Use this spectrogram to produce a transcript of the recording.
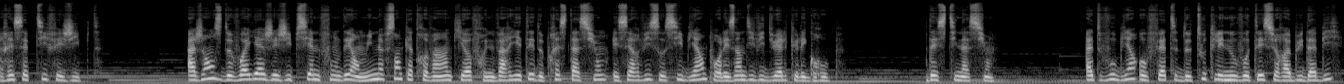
réceptif Égypte. Agence de voyage égyptienne fondée en 1981 qui offre une variété de prestations et services aussi bien pour les individuels que les groupes. Destination. Êtes-vous bien au fait de toutes les nouveautés sur Abu Dhabi?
